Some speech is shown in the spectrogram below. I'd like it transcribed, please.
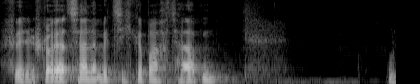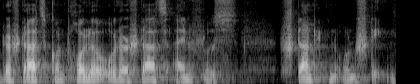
für den Steuerzahler mit sich gebracht haben, unter Staatskontrolle oder Staatseinfluss standen und stehen.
